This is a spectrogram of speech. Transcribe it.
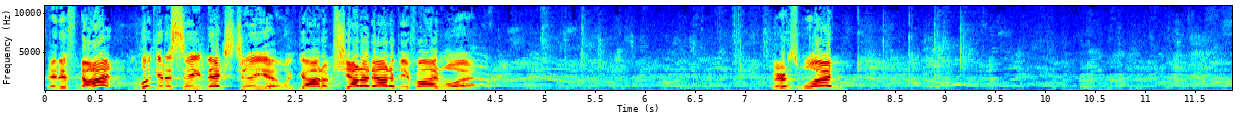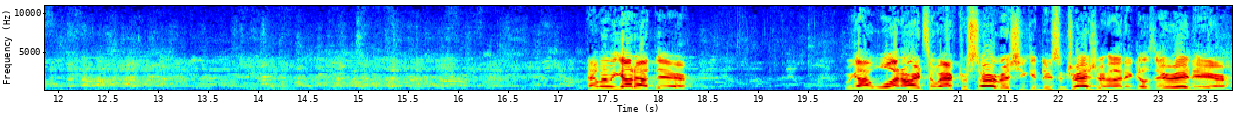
And if not, look at a seat next to you. We've got them. Shout it out if you find one. There's one. How many we got out there? We got one. All right, so after service, you can do some treasure hunting because they're in here.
